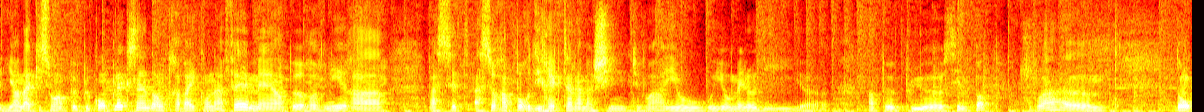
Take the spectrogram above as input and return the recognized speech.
il y en a qui sont un peu plus complexes hein, dans le travail qu'on a fait, mais on peut revenir à, à, cette, à ce rapport direct à la machine, tu vois, et aux, et aux mélodies euh, un peu plus euh, synth-pop, tu vois. euh. donc,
